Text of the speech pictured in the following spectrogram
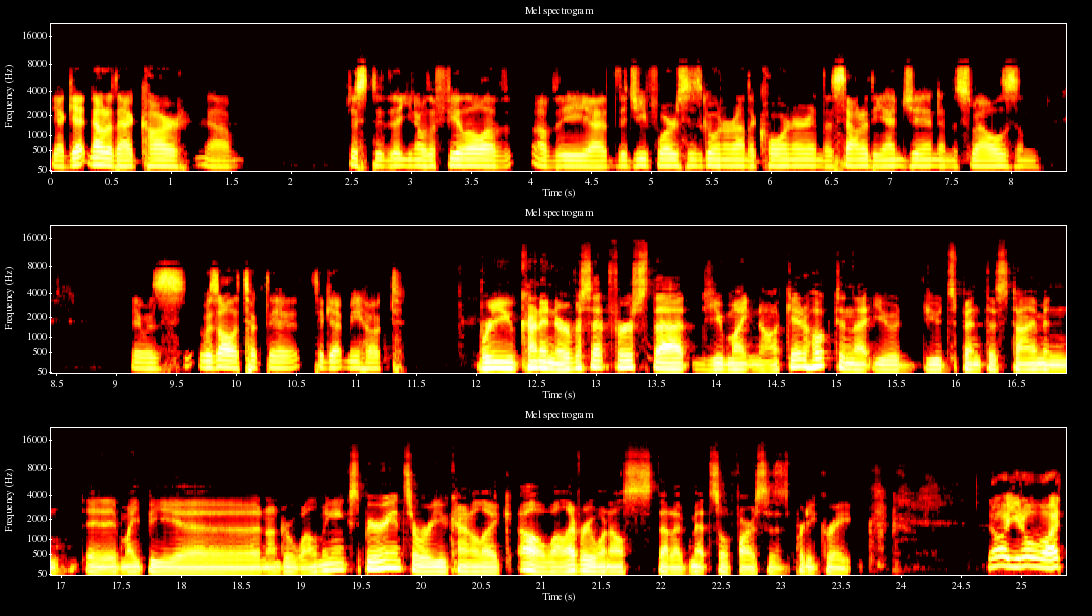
yeah, getting out of that car, um, just the you know the feel of of the uh, the G forces going around the corner and the sound of the engine and the smells and it was it was all it took to to get me hooked. Were you kind of nervous at first that you might not get hooked and that you'd you'd spent this time and it might be uh an underwhelming experience, or were you kind of like, oh well, everyone else that I've met so far says it's pretty great? No, you know what?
